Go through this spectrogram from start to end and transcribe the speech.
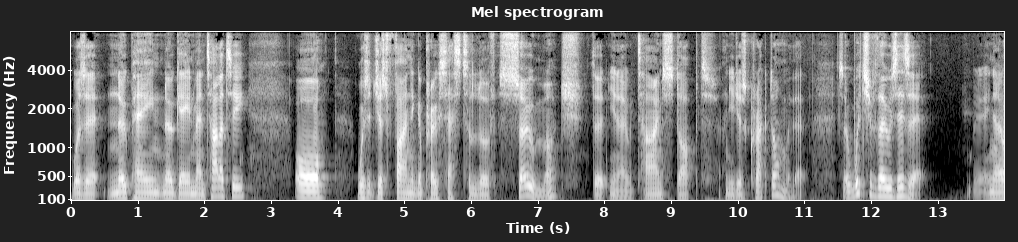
Was it no pain, no gain mentality? Or was it just finding a process to love so much that, you know, time stopped and you just cracked on with it? So, which of those is it? You know,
